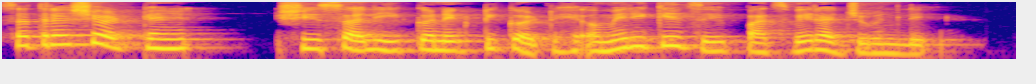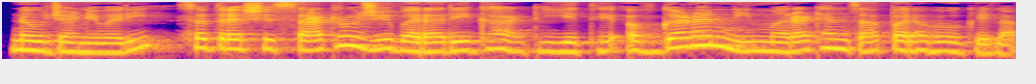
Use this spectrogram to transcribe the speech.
सतराशे अठ्ठ्याऐंशी साली कनेक्टिकट हे अमेरिकेचे पाचवे राज्य बनले. नऊ जानेवारी सतराशे साठ रोजी बरारी घाट येथे अफगाणांनी मराठ्यांचा पराभव केला.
